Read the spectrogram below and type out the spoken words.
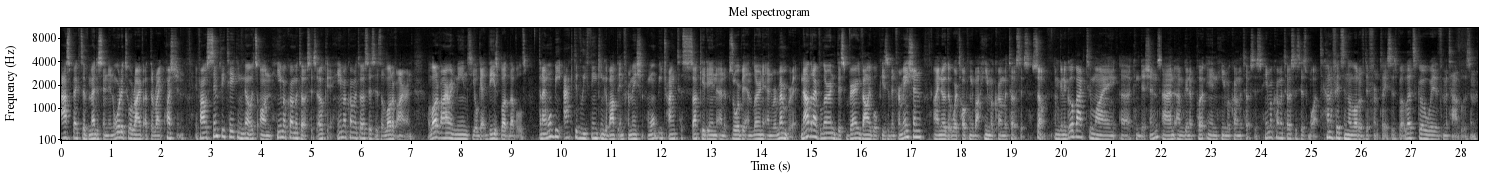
aspects of medicine in order to arrive at the right question. If I was simply taking notes on hemochromatosis, okay, hemochromatosis is a lot of iron. A lot of iron means you'll get these blood levels then I won't be actively thinking about the information. I won't be trying to suck it in and absorb it and learn it and remember it. Now that I've learned this very valuable piece of information, I know that we're talking about hemochromatosis. So I'm going to go back to my uh, conditions and I'm going to put in hemochromatosis. Hemochromatosis is what? Kind of fits in a lot of different places, but let's go with metabolism.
